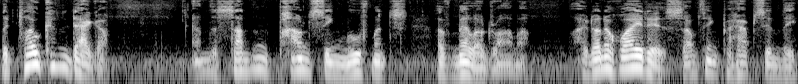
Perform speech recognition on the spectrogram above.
the cloak and dagger and the sudden pouncing movements of melodrama. I don't know why it is, something perhaps in the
